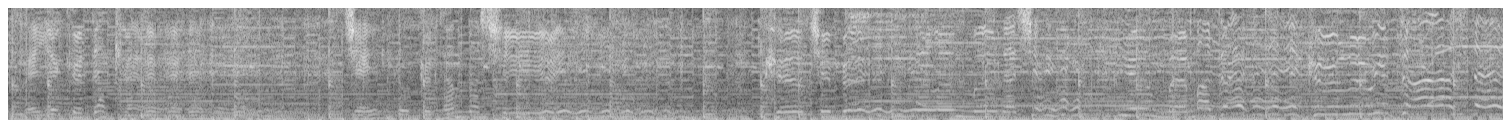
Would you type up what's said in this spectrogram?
てゆくだけ。地獄魂。唇むなしい夢まで狂い出して。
